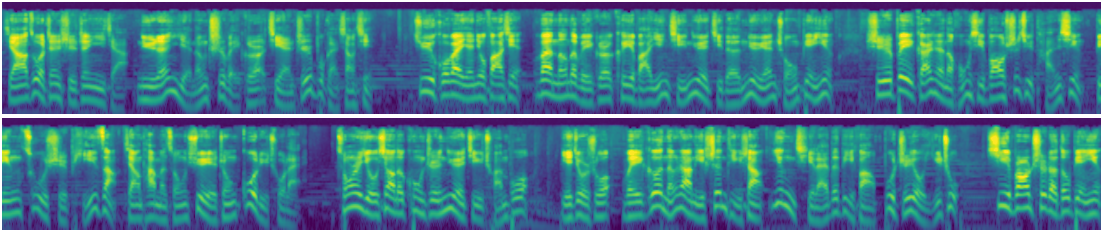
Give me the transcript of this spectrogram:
假作真时真亦假，女人也能吃伟哥，简直不敢相信。据国外研究发现，万能的伟哥可以把引起疟疾的疟原虫变硬，使被感染的红细胞失去弹性，并促使脾脏将它们从血液中过滤出来，从而有效地控制疟疾传播。也就是说，伟哥能让你身体上硬起来的地方不只有一处，细胞吃了都变硬，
